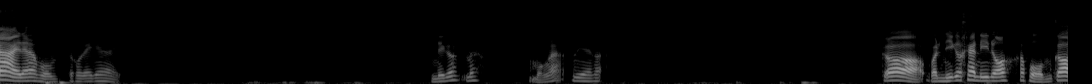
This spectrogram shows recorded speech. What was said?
ง่ายๆนะครับผมเป็นคนง่ายๆอันนี้ก็นะหมองละไม่มีอะไรละ ก็วันนี้ก็แค่นี้เนาะครับผมก็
